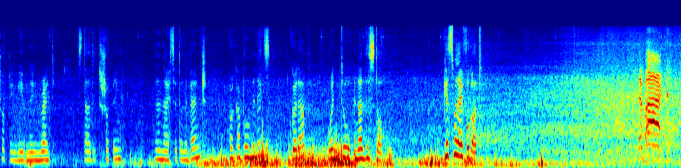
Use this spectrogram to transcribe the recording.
shopping evening, right? Started shopping, then I sat on a bench for a couple of minutes, got up, went to another store. Guess what I forgot? The bag!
